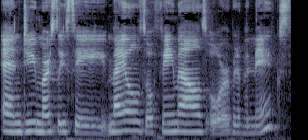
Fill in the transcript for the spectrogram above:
And do you mostly see males or females or a bit of a mix?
